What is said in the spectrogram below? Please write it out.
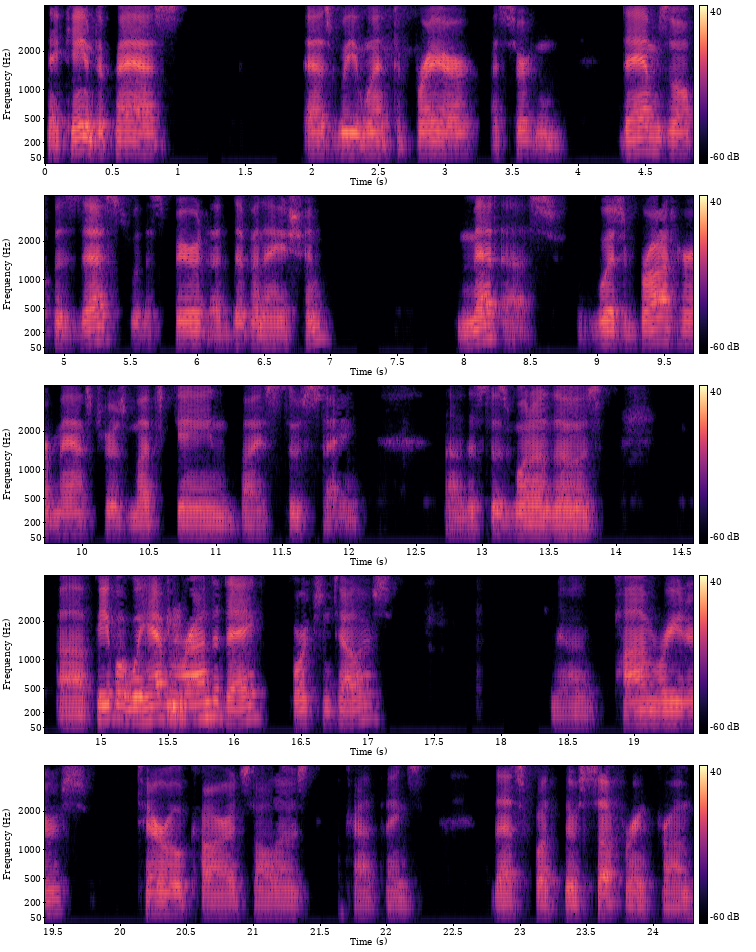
It came to pass as we went to prayer, a certain damsel possessed with the spirit of divination met us, which brought her masters much gain by soothsaying. Now, this is one of those uh, people we have around today, fortune tellers, you know, palm readers, tarot cards, all those kind of things. That's what they're suffering from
